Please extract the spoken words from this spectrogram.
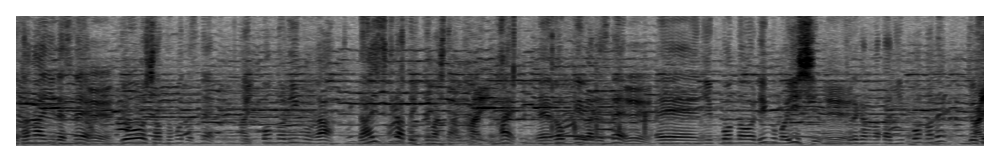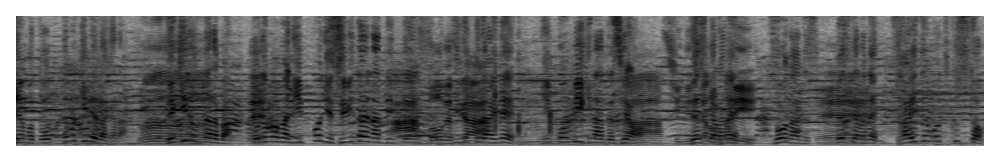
お互いにですね、えー、両者ともですね、はい、日本のリングが大好きだと言ってました、はい、はい、えー、ノックイはですね、えー、えー、日本のリングもいいし、それからまた日本のね女性もとっても綺麗だから、はい、できるんならば、このまま日本に住みたいなんて言っているくらいね日本びいきなんですよ。ですからねそうなんです、ですからね最善を尽くすと、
